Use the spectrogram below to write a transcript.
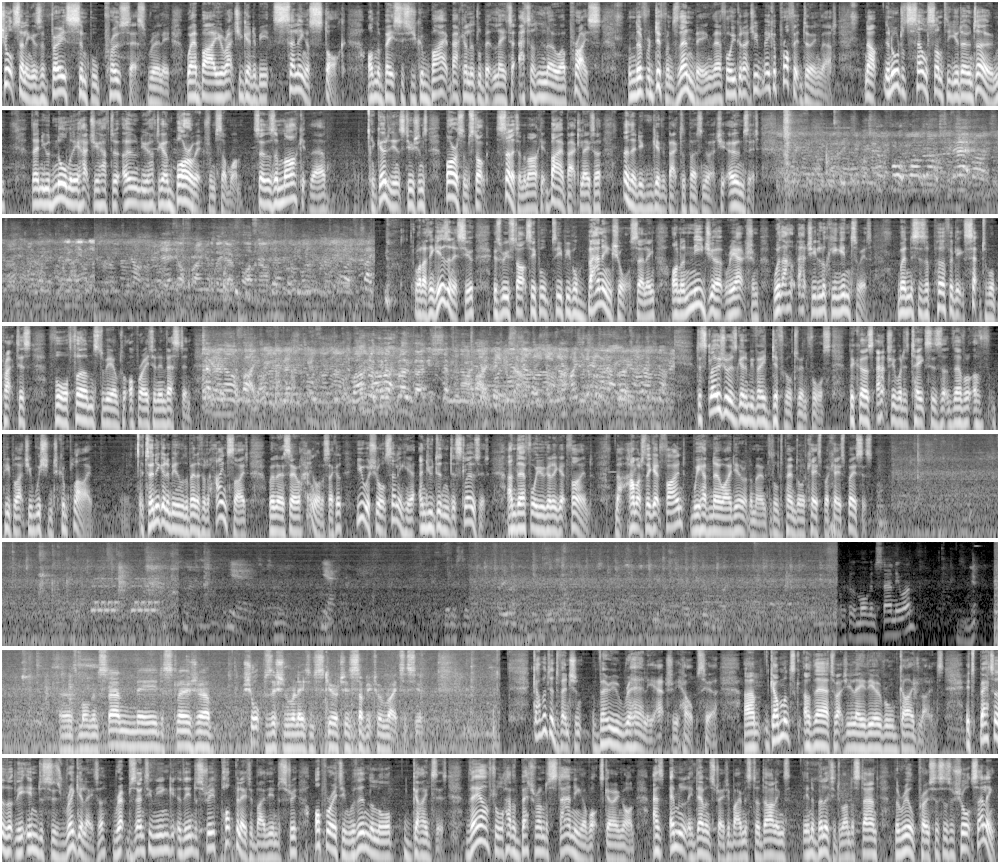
Short selling is a very simple process, really, whereby you're actually going to be selling a stock on the basis you can buy it back a little bit later at a lower price. And the difference then being, therefore, you can actually make a profit doing that. Now, in order to sell something you don't own, then you'd normally actually have to own, you have to go and borrow it from someone. So there's a market there you go to the institutions, borrow some stock, sell it in the market, buy it back later, and then you can give it back to the person who actually owns it. What I think is an issue is we start see people, see people banning short selling on a knee-jerk reaction without actually looking into it, when this is a perfectly acceptable practice for firms to be able to operate and invest in. Disclosure is going to be very difficult to enforce because actually what it takes is a level of people actually wishing to comply. It's only going to be with the benefit of hindsight when they say, well, hang on a second, you were short selling here and you didn't disclose it, and therefore you're going to get fined. Now, how much they get fined, we have no idea at the moment. It'll depend on a case by case basis. Morgan Stanley one. There's Morgan Stanley disclosure, short position relating to securities subject to a rights issue. Government intervention very rarely actually helps here. Um, governments are there to actually lay the overall guidelines. It's better that the industry's regulator, representing the, in- the industry, populated by the industry, operating within the law, guides it. They, after all, have a better understanding of what's going on, as eminently demonstrated by Mr. Darling's inability to understand the real processes of short selling.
